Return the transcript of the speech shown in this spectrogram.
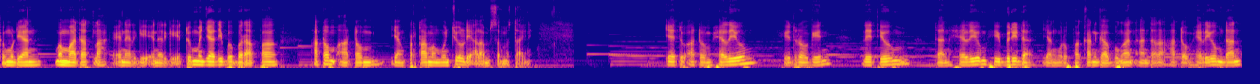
kemudian memadatlah energi-energi itu menjadi beberapa atom-atom yang pertama muncul di alam semesta ini, yaitu atom helium, hidrogen, lithium, dan helium hibrida yang merupakan gabungan antara atom helium dan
